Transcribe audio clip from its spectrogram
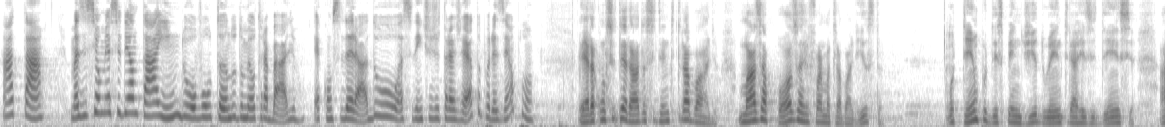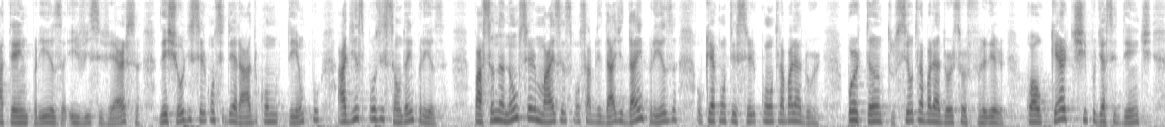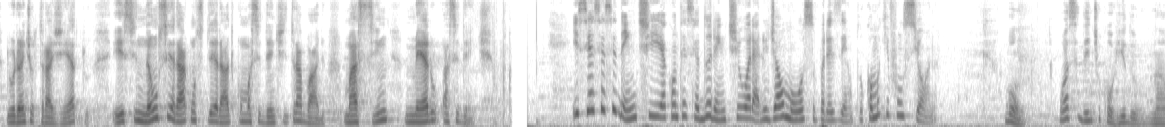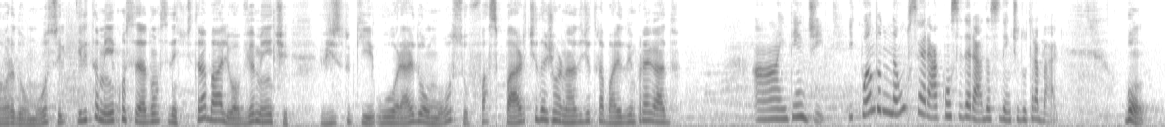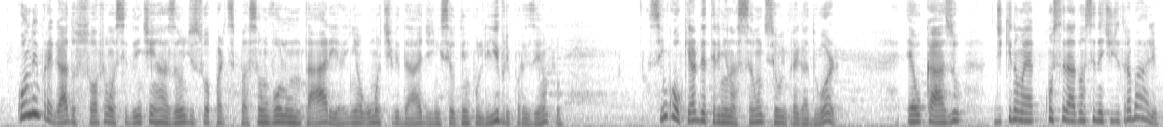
Ah, tá. Mas e se eu me acidentar indo ou voltando do meu trabalho? É considerado acidente de trajeto, por exemplo? Era considerado acidente de trabalho, mas após a reforma trabalhista, o tempo despendido entre a residência até a empresa e vice-versa deixou de ser considerado como tempo à disposição da empresa, passando a não ser mais responsabilidade da empresa o que acontecer com o trabalhador. Portanto, se o trabalhador sofrer qualquer tipo de acidente durante o trajeto, esse não será considerado como acidente de trabalho, mas sim mero acidente. E se esse acidente acontecer durante o horário de almoço, por exemplo, como que funciona? Bom, o acidente ocorrido na hora do almoço, ele, ele, também é considerado um acidente de trabalho, obviamente, visto que o horário do almoço faz parte da jornada de trabalho do empregado. Ah, entendi. E quando não será considerado acidente do trabalho? Bom, quando o empregado sofre um acidente em razão de sua participação voluntária em alguma atividade em seu tempo livre, por exemplo, sem qualquer determinação de seu empregador, é o caso de que não é considerado um acidente de trabalho.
